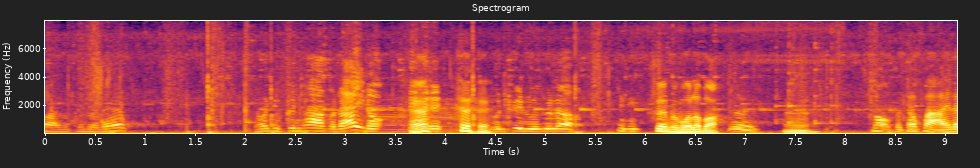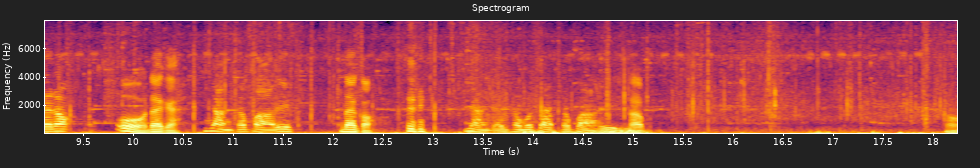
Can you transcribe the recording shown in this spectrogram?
วางอยู่คนเดียวแล้วเขาอยู่ขึ้นท่าก็ได้เนาะฮะ มันขึ้นมันขึ้นแล้ว เคลื่อนไปหมดแล้วบ่ เออเออเนาะไปตาป่ายแล้วเนาะโอ้ได้กะย่างตาป่าดิได้ก่อย่างจากธรรมศาสตร์ตาป่าดิครับอ๋อ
